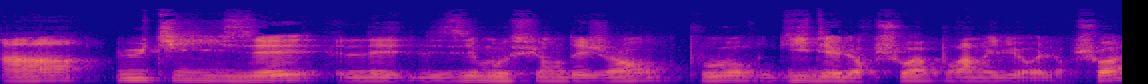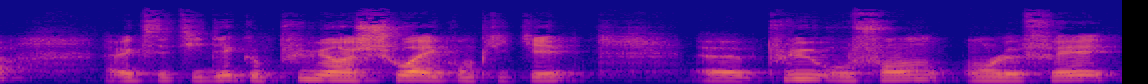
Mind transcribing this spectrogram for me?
à utiliser les, émotions des gens pour guider leur choix, pour améliorer leur choix, avec cette idée que plus un choix est compliqué, plus au fond on le fait,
